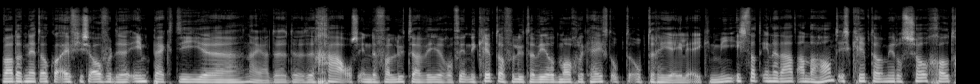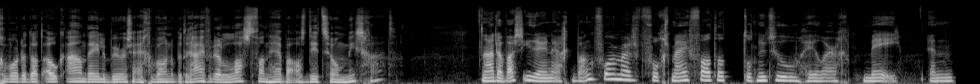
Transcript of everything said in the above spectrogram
We hadden het net ook al eventjes over de impact die uh, nou ja, de, de, de chaos in de valutawereld, in de cryptovalutawereld mogelijk heeft op de, op de reële economie. Is dat inderdaad aan de hand? Is crypto inmiddels zo groot geworden dat ook aandelenbeurzen en gewone bedrijven er last van hebben als dit zo misgaat? Nou, daar was iedereen eigenlijk bang voor, maar volgens mij valt dat tot nu toe heel erg mee. En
